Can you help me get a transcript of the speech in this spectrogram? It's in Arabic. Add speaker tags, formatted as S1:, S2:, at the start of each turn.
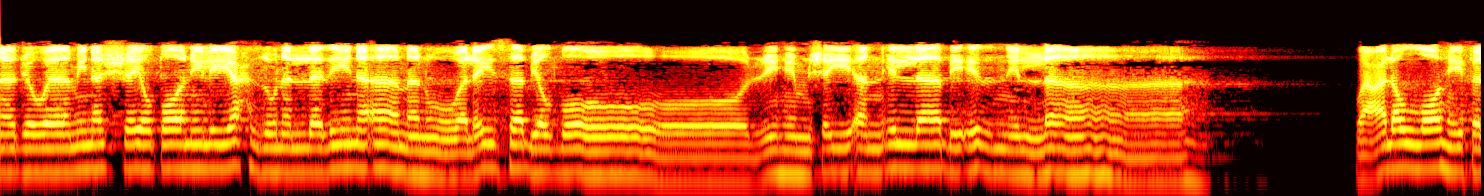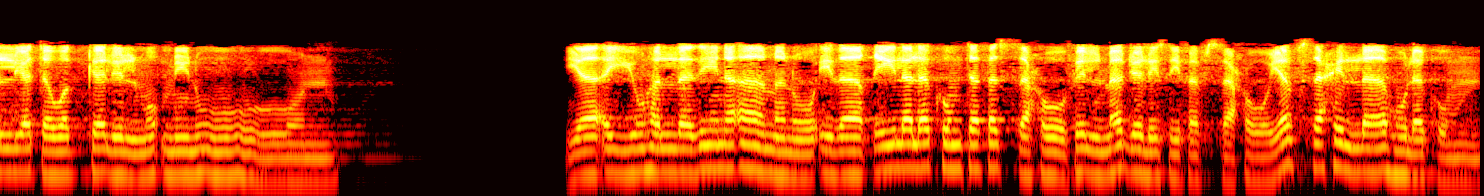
S1: النجوى من الشيطان ليحزن الذين آمنوا وليس بضارهم شيئا إلا بإذن الله. وعلى الله فليتوكل المؤمنون. يا أيها الذين آمنوا إذا قيل لكم تفسحوا في المجلس فافسحوا يفسح الله لكم.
